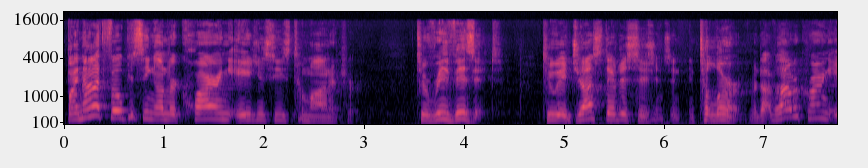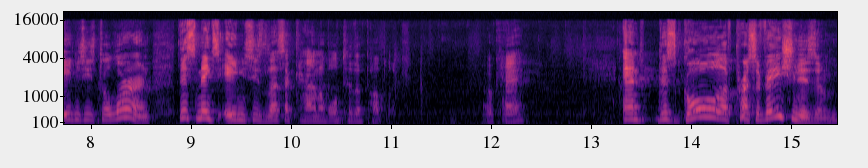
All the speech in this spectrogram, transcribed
By not focusing on requiring agencies to monitor, to revisit, to adjust their decisions, and, and to learn, without, requiring agencies to learn, this makes agencies less accountable to the public. Okay? And this goal of preservationism,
